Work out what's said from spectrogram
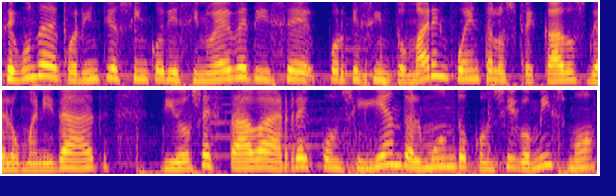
Segunda de Corintios 5:19 dice, porque sin tomar en cuenta los pecados de la humanidad, Dios estaba reconciliando al mundo consigo mismo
